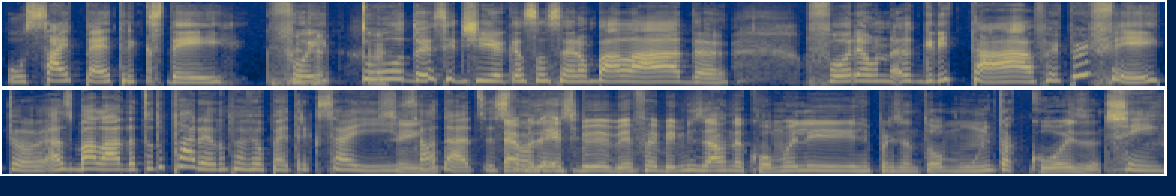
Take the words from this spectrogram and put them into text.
O St. Patrick's Day. Foi tudo esse dia que as pessoas foram balada. Foram gritar. Foi perfeito. As baladas tudo parando pra ver o Patrick sair. Sim. Saudades desse É, mas momento. esse BBB foi bem bizarro, né? Como ele representou muita coisa. Sim.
